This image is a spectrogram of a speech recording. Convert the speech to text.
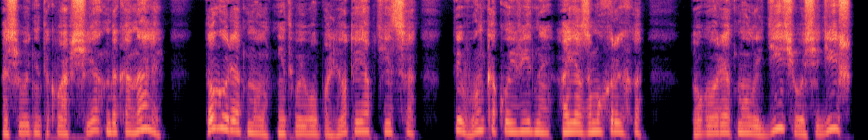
а сегодня так вообще доконали. То говорят, мол, не твоего полета я птица, ты вон какой видный, а я замухрыха. То говорят, мол, иди, чего сидишь,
